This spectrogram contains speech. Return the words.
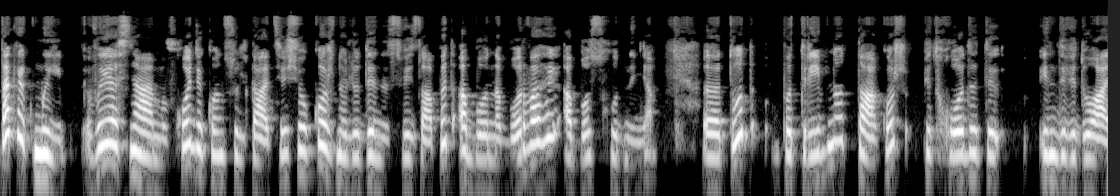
Так як ми виясняємо в ході консультації, що у кожної людини свій запит або набор ваги, або схуднення, е, тут потрібно також підходити індивідуально.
